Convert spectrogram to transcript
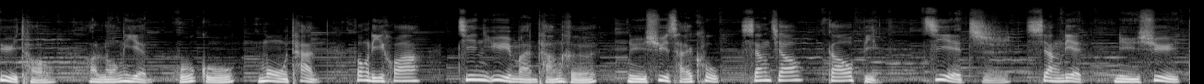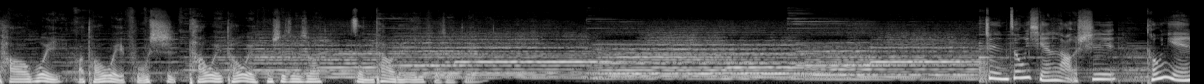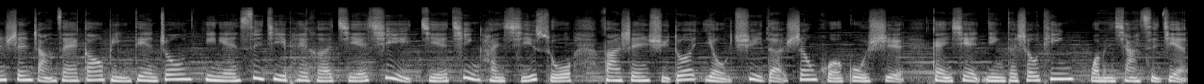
芋头啊、龙眼、五谷、木炭、凤梨花、金玉满堂盒、女婿财库、香蕉、糕饼、戒指、项链、女婿头尾啊头尾服饰，头尾头尾服饰就是说整套的衣服就对了。郑宗贤老师童年生长在糕饼店中，一年四季配合节气、节庆和习俗，发生许多有趣的生活故事。感谢您的收听，我们下次见。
